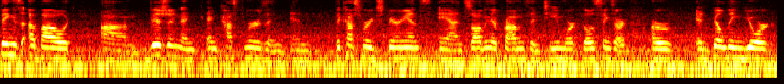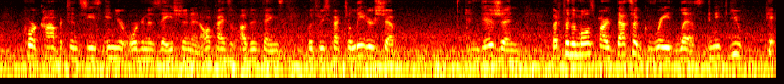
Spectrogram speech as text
things about um, vision and, and customers and, and the customer experience and solving their problems and teamwork. Those things are are and building your core competencies in your organization and all kinds of other things with respect to leadership and vision. But for the most part, that's a great list. And if you pick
